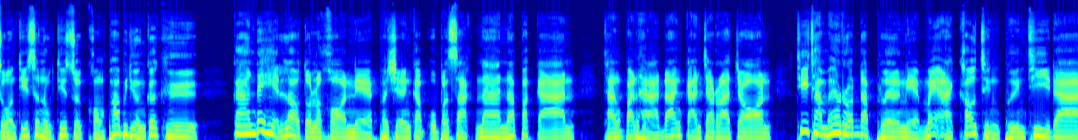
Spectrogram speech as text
ส่วนที่สนุกที่สุดของภาพยนตร์ก็คือ การได้เห็นเหล่าตัวละครเนี่ยเผชิญกับอุปสรรคนานับประการ ทั้งปัญหาด้านการจราจร ที่ทำให้รถดับเพลิงเนี่ยไม่อาจเข้าถึงพื้นที่ได้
